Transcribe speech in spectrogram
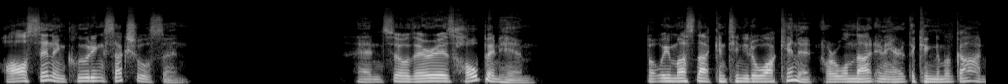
all sin, including sexual sin. And so there is hope in him but we must not continue to walk in it or will not inherit the kingdom of God.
